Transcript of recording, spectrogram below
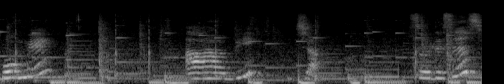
bome abhi ja. So this is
